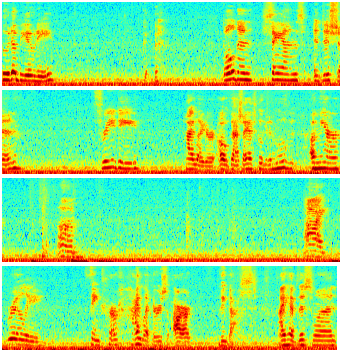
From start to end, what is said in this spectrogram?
Huda Beauty Golden Sands Edition 3D highlighter. Oh gosh, I have to go get a move a mirror. Um I really think her highlighters are the best. I have this one,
